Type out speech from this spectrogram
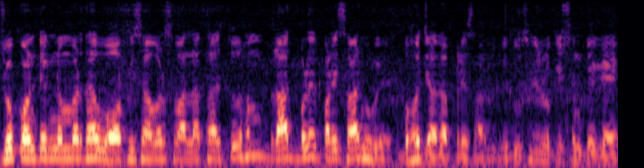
जो कांटेक्ट नंबर था, वो ऑफ़िस आवर्स वाला था। तो हम रात बड़े परेशान हुए, बहुत ज़्यादा परेशान हुए। दूसरी लोकेशन पे गए।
